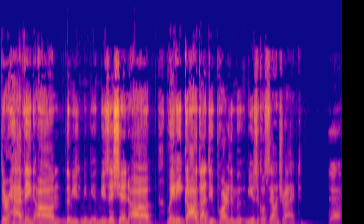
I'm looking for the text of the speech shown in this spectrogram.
they're having um, the mu- musician uh, Lady Gaga do part of the mu- musical soundtrack. Yeah,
